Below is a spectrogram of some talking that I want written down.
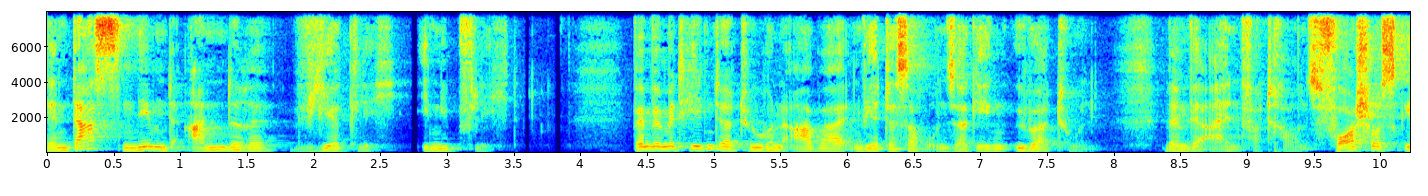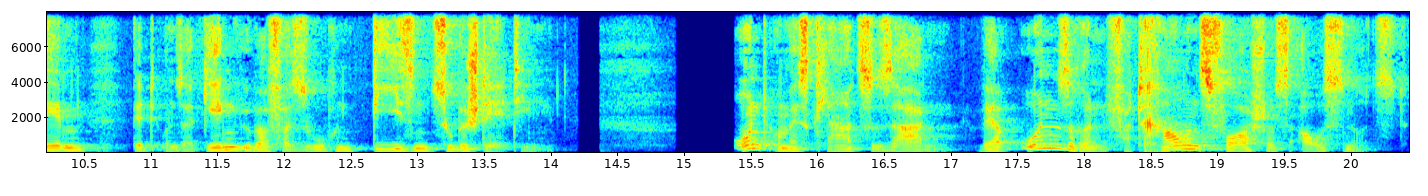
Denn das nimmt andere wirklich in die Pflicht. Wenn wir mit Hintertüren arbeiten, wird das auch unser Gegenüber tun. Wenn wir einen Vertrauensvorschuss geben, wird unser Gegenüber versuchen, diesen zu bestätigen. Und um es klar zu sagen, Wer unseren Vertrauensvorschuss ausnutzt,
